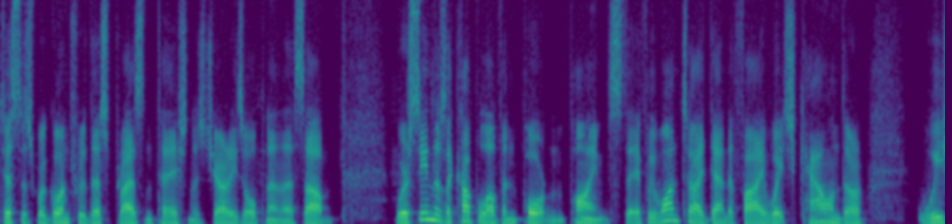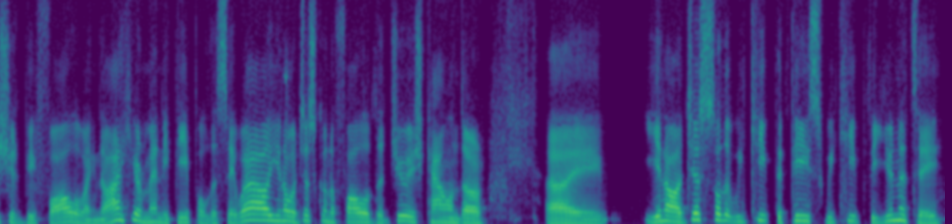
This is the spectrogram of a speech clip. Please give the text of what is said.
just as we're going through this presentation, as Jerry's opening this up, we're seeing there's a couple of important points that if we want to identify which calendar we should be following. Now, I hear many people that say, well, you know, we're just going to follow the Jewish calendar, uh, you know, just so that we keep the peace, we keep the unity.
